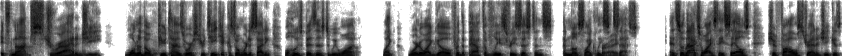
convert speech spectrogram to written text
It's not strategy. One of the few times we're strategic is when we're deciding, well, whose business do we want? Like, where do I go for the path of least resistance and most likely Right. success? And so that's why I say sales should follow strategy because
